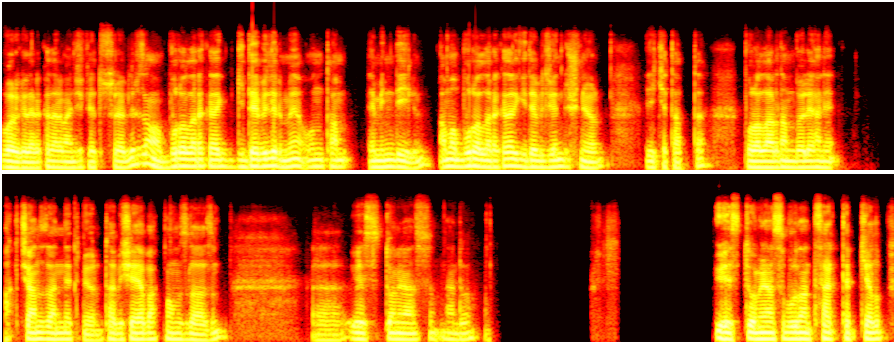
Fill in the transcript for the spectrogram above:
Bu bölgelere kadar bence fiyatı sürebiliriz ama buralara kadar gidebilir mi onu tam emin değilim. Ama buralara kadar gidebileceğini düşünüyorum ilk etapta. Buralardan böyle hani bakacağını zannetmiyorum. Tabii şeye bakmamız lazım. Ee, dominansı nerede o? USD dominansı buradan sert tepki alıp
